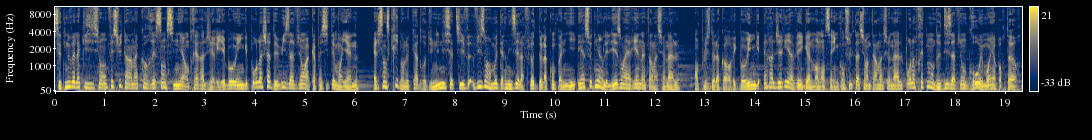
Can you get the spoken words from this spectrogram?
Cette nouvelle acquisition fait suite à un accord récent signé entre Air Algérie et Boeing pour l'achat de 8 avions à capacité moyenne. Elle s'inscrit dans le cadre d'une initiative visant à moderniser la flotte de la compagnie et à soutenir les liaisons aériennes internationales. En plus de l'accord avec Boeing, Air Algérie avait également lancé une consultation internationale pour l'affrètement de 10 avions gros et moyens porteurs.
